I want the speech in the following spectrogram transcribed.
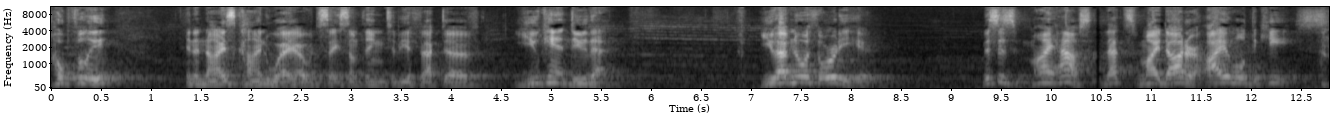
Hopefully, in a nice, kind way, I would say something to the effect of, You can't do that. You have no authority here. This is my house. That's my daughter. I hold the keys.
